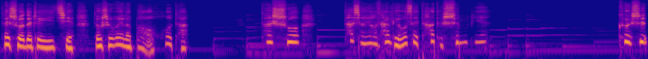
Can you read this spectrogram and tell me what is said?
他说的这一切都是为了保护他。他说，他想要他留在他的身边。可是，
